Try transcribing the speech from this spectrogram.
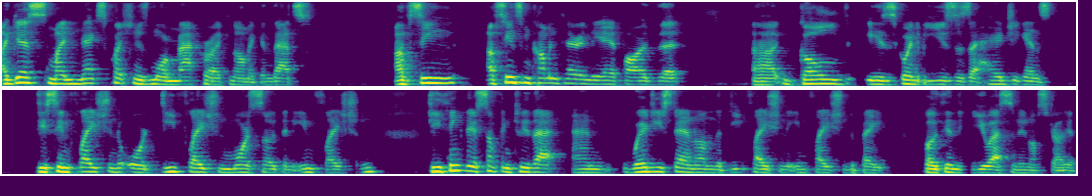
I guess my next question is more macroeconomic, and that's I've seen I've seen some commentary in the AFR that uh, gold is going to be used as a hedge against disinflation or deflation more so than inflation. Do you think there's something to that? And where do you stand on the deflation inflation debate, both in the US and in Australia?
